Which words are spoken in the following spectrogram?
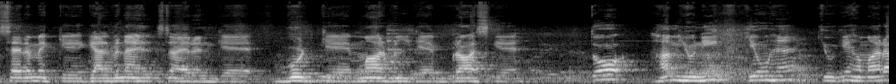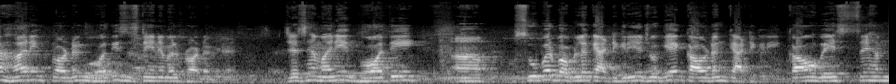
सेरेमिक के गैल्वेनाइज्ड आयरन के वुड के मार्बल के ब्रास के। तो हम यूनिक क्यों हैं? क्योंकि हमारा हर एक प्रोडक्ट बहुत ही सस्टेनेबल प्रोडक्ट है। जैसे हमारी एक बहुत ही सुपर पॉपुलर कैटेगरी है, जो कि है काउडंग कैटेगरी काउ वेस्ट से हम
